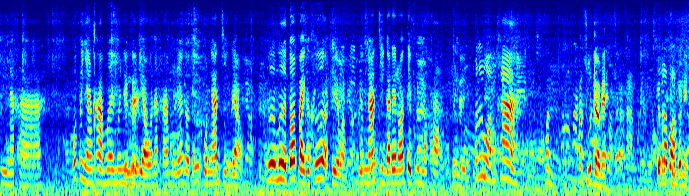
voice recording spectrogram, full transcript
ทีนะคะว่าเป็นหยังค่ะมือมือนี้มือเดียวนะคะ มือเลี้ยงก็คือผลงานจริงแล้ว มือมือต่อไปก็คือผลงานจริงก็ได้นอนเต็มอิ่มแล้วค่ะ มันรวมค่ะ มันมันสุดแล้วไหมเกี่ยวมันสุดแล้วนี่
